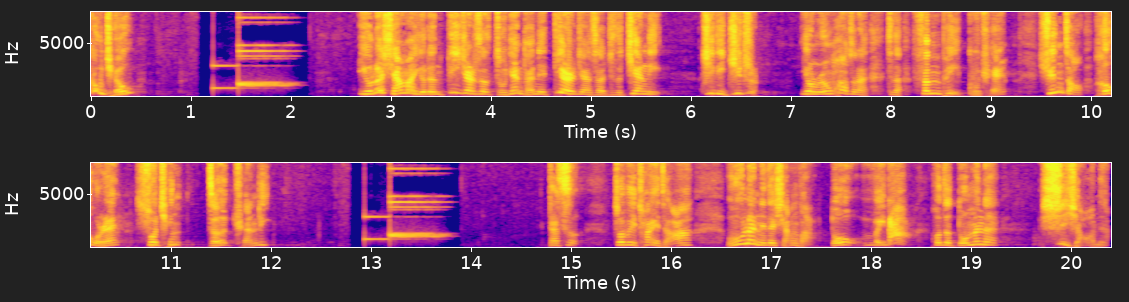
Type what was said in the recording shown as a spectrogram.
供求。有了想法，有的人第一件事组建团队，第二件事就是建立激励机制。用人话说呢，就是分配股权，寻找合伙人，说清责权利。但是作为创业者啊，无论你的想法多伟大或者多么呢细小呢。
